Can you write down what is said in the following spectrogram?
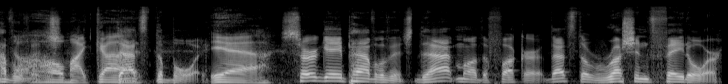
Pavlovich. Oh my god. That's the boy. yeah. Sergey Pavlovich, that motherfucker. That's the Russian Fedor.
